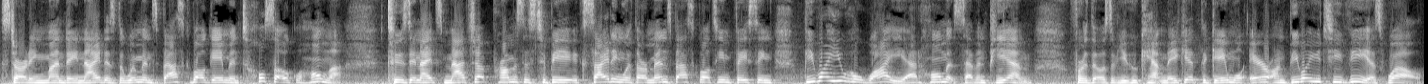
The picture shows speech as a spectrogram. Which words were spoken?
Starting Monday night is the women's basketball game in Tulsa, Oklahoma. Tuesday night's matchup promises to be exciting with our men's basketball team facing BYU Hawaii at home at 7 p.m. For those of you who can't make it, the game will air on BYU TV as well.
